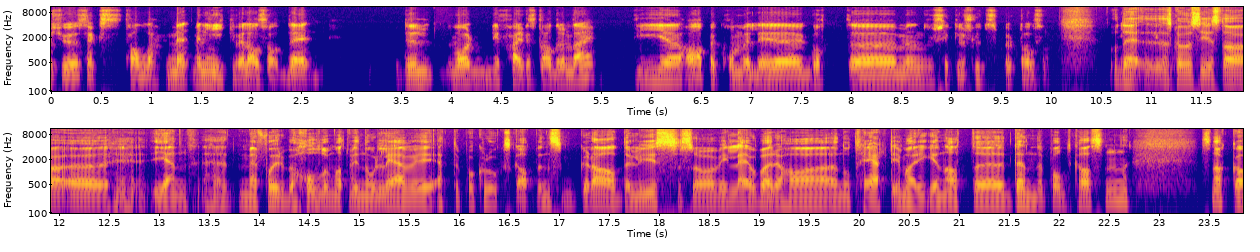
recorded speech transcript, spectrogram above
26-tallet. Men, men, likevel, altså. Det, det, var de færreste hadde dem der. De Ap kom veldig godt med en skikkelig sluttspurt, altså. Og det, skal jo sies da, uh, igjen, med forbehold om at vi nå lever i etterpåklokskapens glade lys, så vil jeg jo bare ha notert i margen at uh, denne podkasten snakka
